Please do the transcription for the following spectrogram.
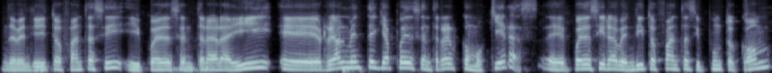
de Bendito Fantasy y puedes entrar ahí. Eh, realmente ya puedes entrar como quieras. Eh, puedes ir a benditofantasy.com.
